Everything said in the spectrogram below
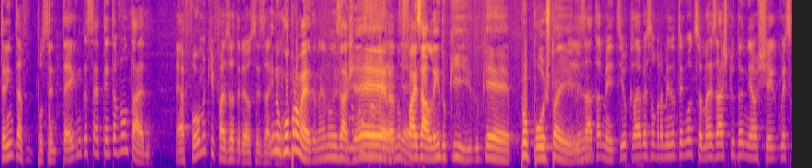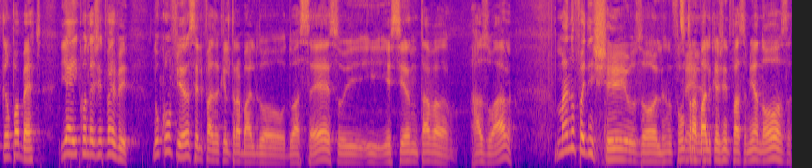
30% técnica, 70% vontade. É a fome que faz o Adrielson E exagerar. não compromete, né? Não exagera, não, compromete, é. faz além do que, do que é proposto a ele. né? Exatamente. E o Kleberson, pra mim, não tem condição. Mas acho que o Daniel chega com esse campo aberto. E aí, quando a gente vai ver. No Confiança, ele faz aquele trabalho do, do acesso. E, e esse ano tava razoável. Mas não foi de encher os olhos. Não foi um Sim. trabalho que a gente faça, minha nossa.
